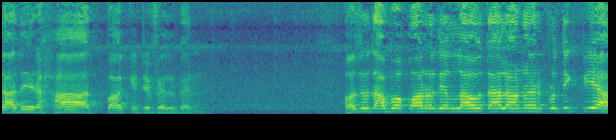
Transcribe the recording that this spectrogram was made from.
তাদের হাত পা কেটে ফেলবেন। হজরত আবু বকর রাদিয়াল্লাহু তাআলা আনহুর প্রতিক্রিয়া,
